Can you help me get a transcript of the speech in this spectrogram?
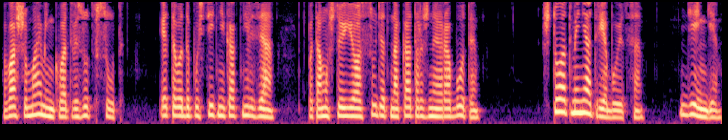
вашу маменьку отвезут в суд. Этого допустить никак нельзя, потому что ее осудят на каторжные работы. Что от меня требуется?» «Деньги».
